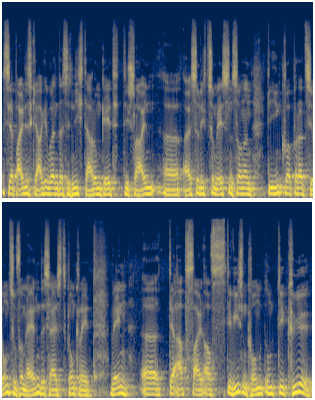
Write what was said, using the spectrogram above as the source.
sehr bald ist klar geworden, dass es nicht darum geht, die Strahlen äh, äußerlich zu messen, sondern die Inkorporation zu vermeiden. Das heißt konkret, wenn äh, der Abfall auf die Wiesen kommt und die Kühe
